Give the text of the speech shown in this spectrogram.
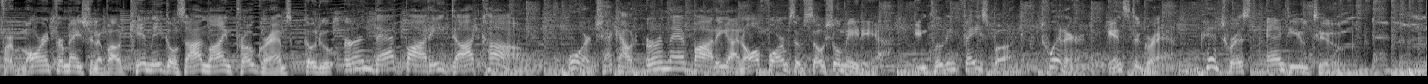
For more information about Kim Eagle's online programs, go to earnthatbody.com or check out Earn That Body on all forms of social media, including Facebook, Twitter, Instagram, Pinterest, and YouTube.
